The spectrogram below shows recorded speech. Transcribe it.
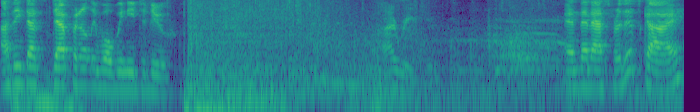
I think that's definitely what we need to do. I read you. And then as for this guy,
